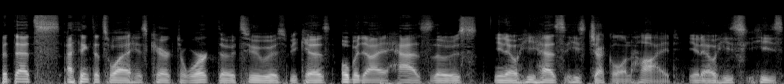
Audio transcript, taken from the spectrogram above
but that's I think that's why his character worked though too is because Obadiah has those you know he has he's Jekyll and Hyde you know he's he's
